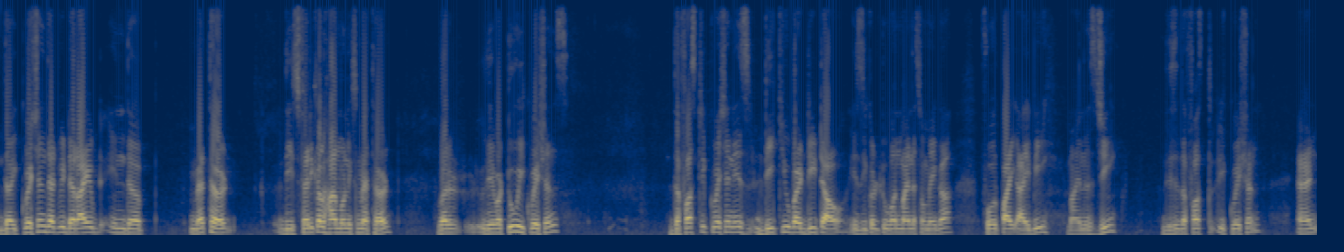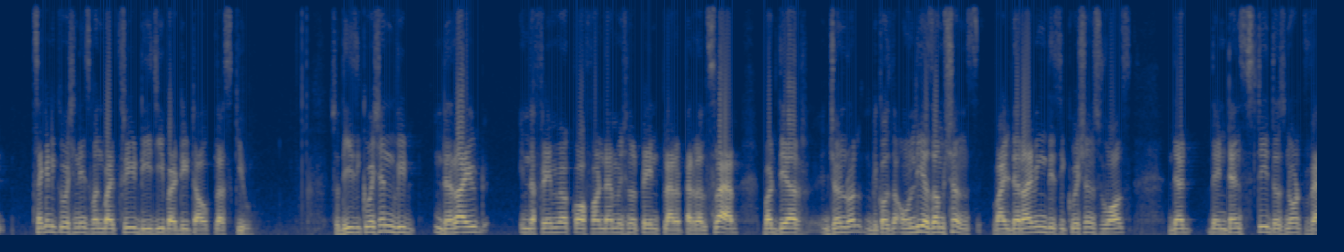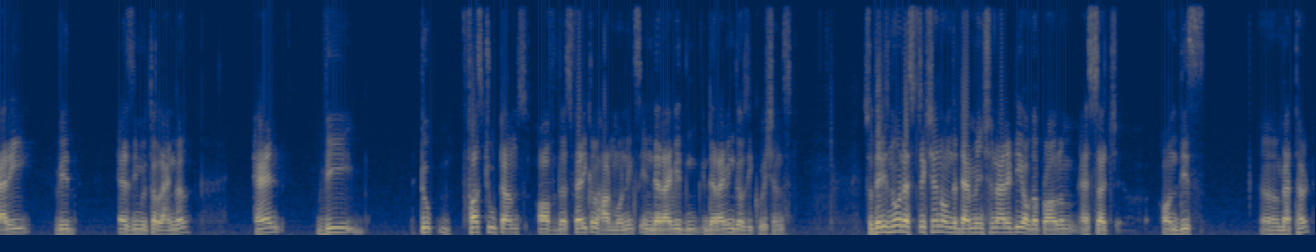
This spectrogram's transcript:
The equations that we derived in the method the spherical harmonics method were there were two equations. The first equation is dq by d tau is equal to 1 minus omega 4 pi i b minus g this is the first equation and second equation is 1 by 3 dg by d tau plus q. So, these equation we derived in the framework of one dimensional plane parallel slab, but they are general because the only assumptions while deriving these equations was that the intensity does not vary with azimuthal angle and we took first two terms of the spherical harmonics in deriving, deriving those equations. So, there is no restriction on the dimensionality of the problem as such on this uh, method.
